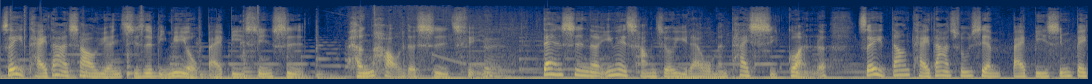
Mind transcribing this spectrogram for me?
所以台大校园其实里面有白鼻心是很好的事情。但是呢，因为长久以来我们太习惯了，所以当台大出现白鼻心被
